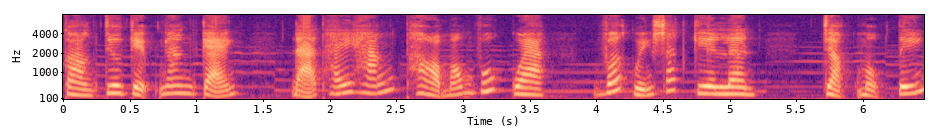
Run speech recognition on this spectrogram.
còn chưa kịp ngăn cản đã thấy hắn thò móng vuốt qua, vớt quyển sách kia lên, chật một tiếng.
